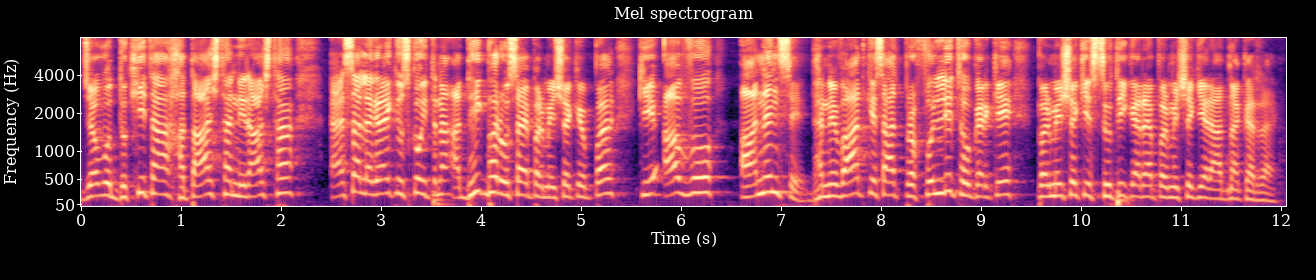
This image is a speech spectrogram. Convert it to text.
जब वो दुखी था, हताश था, निराश था, ऐसा लग रहा है कि उसको इतना अधिक भरोसा है परमेश्वर के ऊपर कि अब वो आनंद से, धन्यवाद के साथ प्रफुल्लित होकर के परमेश्वर की स्तुति कर रहा है, परमेश्वर की आराधना कर रहा है।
